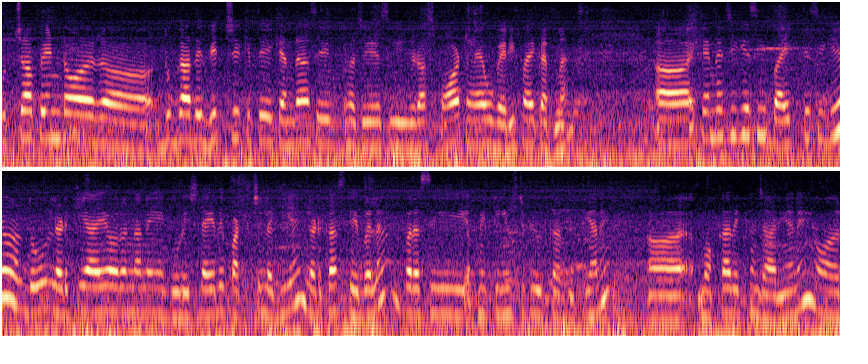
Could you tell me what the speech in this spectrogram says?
ਉੱਚਾ ਪਿੰਡ ਔਰ ਦੁੱਗਾ ਦੇ ਵਿੱਚ ਕਿਤੇ ਕਹਿੰਦਾ ਸੀ, ਹਜੇ ਅਸੀਂ ਜਿਹੜਾ ਸਪੌਟ ਹੈ, ਉਹ ਵੈਰੀਫਾਈ ਕਰਨਾ ਹੈ। ਕਹਿੰਦੇ ਜੀ ਕਿ ਅਸੀਂ ਬਾਈਕ ਤੇ ਸੀਗੇ ਔਰ ਦੋ ਲੜਕੇ ਆਏ ਔਰ ਉਹਨਾਂ ਨੇ ਗੋਲੀ ਚਲਾਈ ਇਹਦੇ ਪੱਟ 'ਚ ਲੱਗੀ ਹੈ। ਲੜਕਾ ਸਟੇਬਲ ਹੈ ਪਰ ਅਸੀਂ ਆਪਣੀ ਟੀਮਸ ਡਿਪਿਊਟ ਕਰ ਦਿੱਤੀਆਂ ਨੇ। ਮੌਕਾ ਦੇਖਣ ਜਾ ਰਹੀਆਂ ਨੇ ਔਰ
